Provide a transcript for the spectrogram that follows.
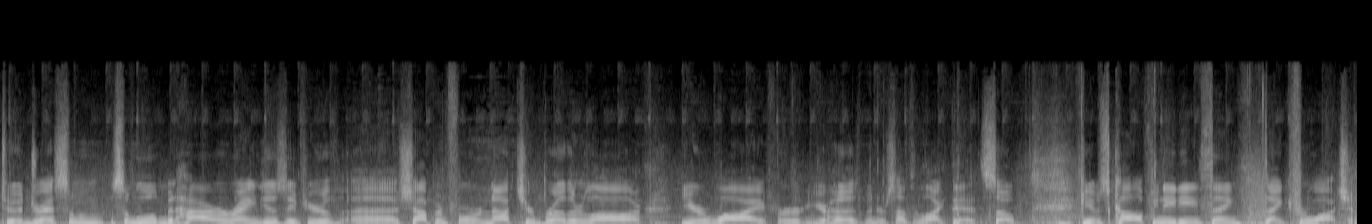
to address some some little bit higher ranges if you're uh, shopping for not your brother-in-law or your wife or your husband or something like that. So give us a call if you need anything. Thank you for watching.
